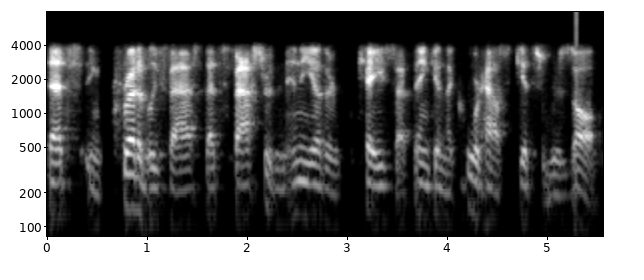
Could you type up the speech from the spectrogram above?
That's incredibly fast. That's faster than any other case I think in the courthouse gets resolved.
